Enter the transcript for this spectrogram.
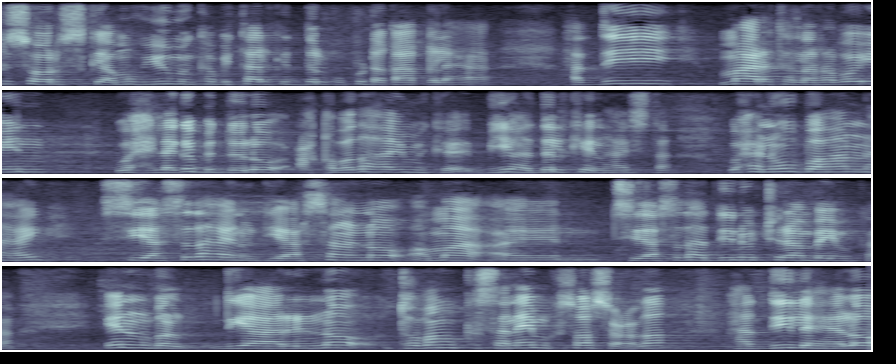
resourceki ama human capitalki dalku ku dhaqaaqi lahaa. Haddii maaragta la rabo in wax laga bedelo caqabadaha iminka biyaha dalkeena haysta waxaynu u baahan nahay siyaasadaha aynu diyaarsanayno ama siyaasadaha haddii noo jiraanba iminka. Inaan bal diyaarino tobanka sane iminka soo socda haddii la helo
